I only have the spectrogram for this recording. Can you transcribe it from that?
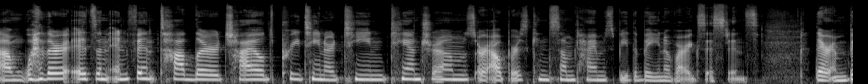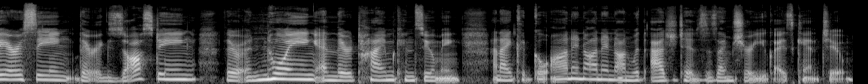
Um, whether it's an infant, toddler, child, preteen, or teen, tantrums or outbursts can sometimes be the bane of our existence. They're embarrassing, they're exhausting, they're annoying, and they're time consuming. And I could go on and on and on with adjectives, as I'm sure you guys can too.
